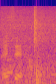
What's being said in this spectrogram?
没事哈。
